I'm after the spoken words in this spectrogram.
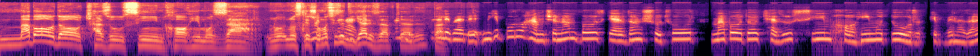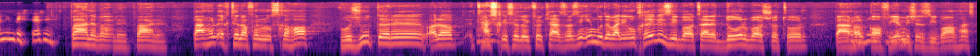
مبادا کزو سیم خواهیم و زر. نسخه شما چیز دیگری ضبط کرده بله بله. میگه برو همچنان بازگردان شطور مبادا کزو سیم خواهیم و دور که به نظرم این بهتره. بله بله بله. به حال اختلاف نسخه ها وجود داره. حالا تشخیص دکتر کزازی این بوده ولی اون خیلی زیباتره. دور با شطور به حال قافیه میشه زیبا هم هست.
